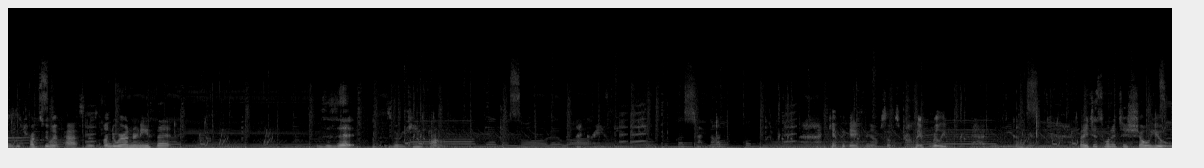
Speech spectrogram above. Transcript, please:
These are the trucks we went past, there's underwear underneath it. This is it. This is where we came from. Isn't that crazy? Isn't? I can't pick anything up, so it's probably a really bad move to come here. But I just wanted to show you.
